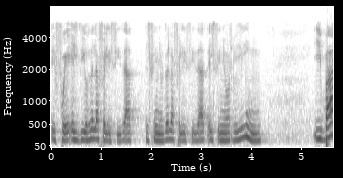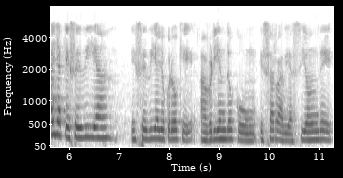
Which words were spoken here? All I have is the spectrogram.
eh, fue el Dios de la felicidad, el Señor de la felicidad, el Señor Lin. Y vaya que ese día, ese día yo creo que abriendo con esa radiación de,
